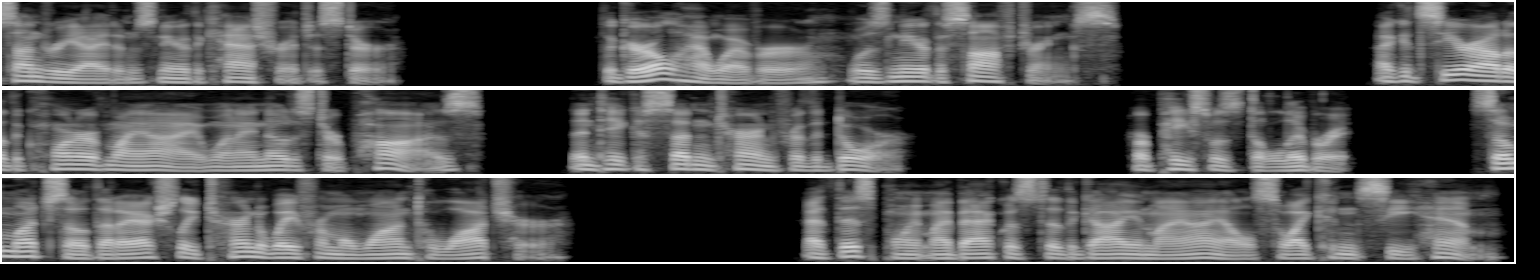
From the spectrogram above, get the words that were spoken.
sundry items near the cash register. The girl, however, was near the soft drinks. I could see her out of the corner of my eye when I noticed her pause, then take a sudden turn for the door. Her pace was deliberate, so much so that I actually turned away from Awan to watch her. At this point, my back was to the guy in my aisle, so I couldn't see him.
